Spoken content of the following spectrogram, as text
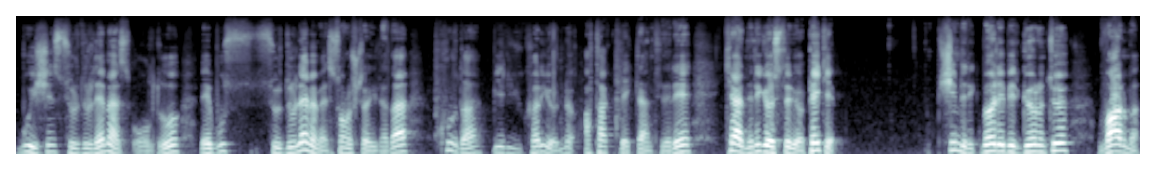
bu işin sürdürülemez olduğu ve bu sürdürülememe sonuçlarıyla da kurda bir yukarı yönlü atak beklentileri kendini gösteriyor. Peki Şimdilik böyle bir görüntü var mı?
